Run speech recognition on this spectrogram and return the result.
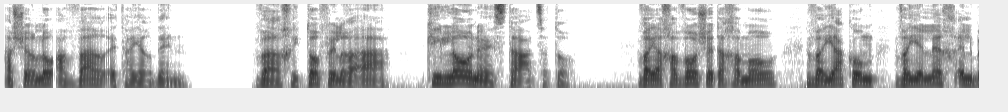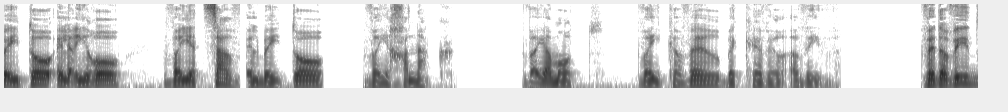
אשר לא עבר את הירדן. ואחיתופל ראה, כי לא נעשתה עצתו. ויחבוש את החמור, ויקום, וילך אל ביתו, אל עירו, ויצב אל ביתו, ויחנק. וימות, ויקבר בקבר אביו. ודוד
